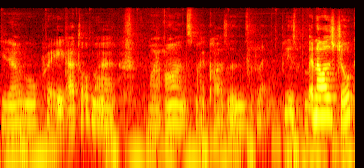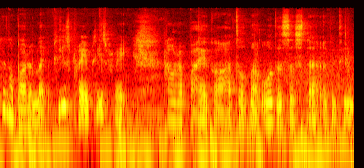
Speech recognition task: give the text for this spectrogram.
You know we'll pray. I told my my aunts my cousins like please and i was joking about it. I'm like please pray please pray. I want to buy a car. I told my older sister okay too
